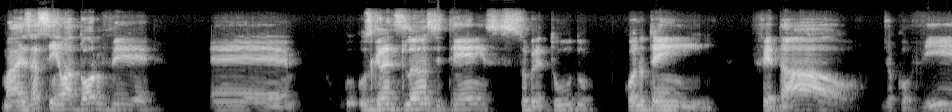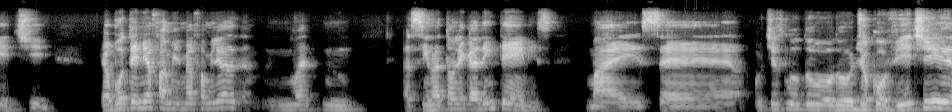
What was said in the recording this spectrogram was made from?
Mas, assim, eu adoro ver é, os grandes lances de tênis, sobretudo, quando tem Fedal, Djokovic. Eu botei minha família, minha família não é, assim, não é tão ligada em tênis, mas é, o título do, do Djokovic,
